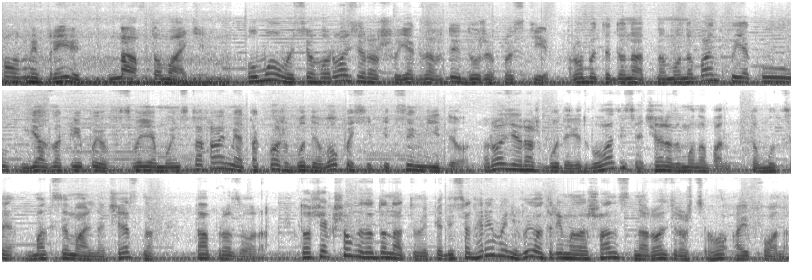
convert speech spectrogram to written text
повний привід на автоматі. Умови цього розіграшу, як завжди, дуже прості. Робите донат на монобанку, яку я закріпив в своєму інстаграмі, а також буде в описі під цим відео. Розіграш буде відбуватися через монобанк, тому це максимально чесно та прозоро. Тож, якщо ви задонатили 50 гривень, ви отримали шанс на розіграш цього айфона.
